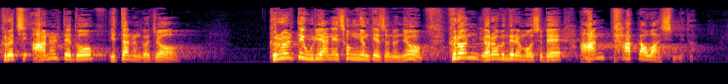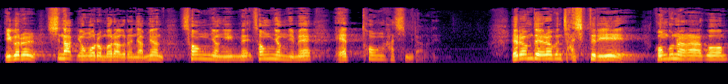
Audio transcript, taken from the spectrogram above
그렇지 않을 때도 있다는 거죠. 그럴 때 우리 안에 성령께서는요, 그런 여러분들의 모습에 안타까워 하십니다. 이거를 신학 용어로 뭐라 그러냐면 성령님의, 성령님의 애통하심이라 그래요. 여러분도 여러분 자식들이 공부는 안 하고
